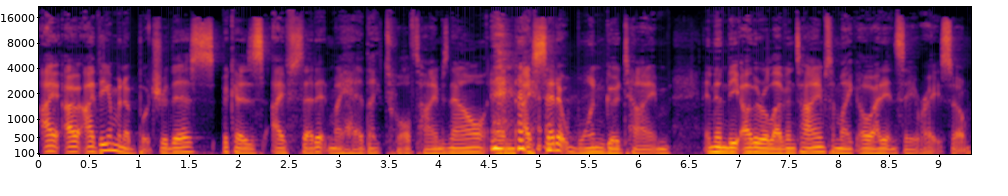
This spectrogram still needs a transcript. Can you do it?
I, I, I think I'm gonna butcher this because I've said it in my head like 12 times now, and I said it one good time, and then the other 11 times I'm like, oh, I didn't say it right. So,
